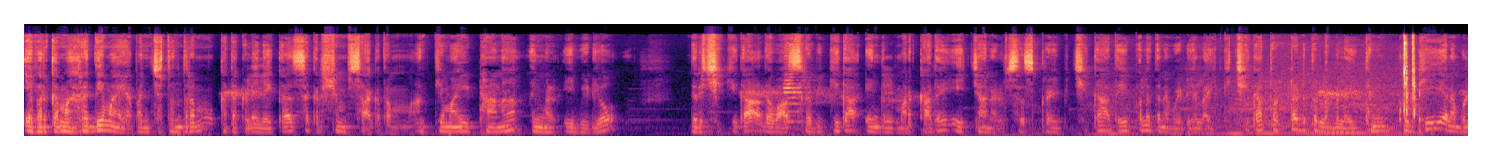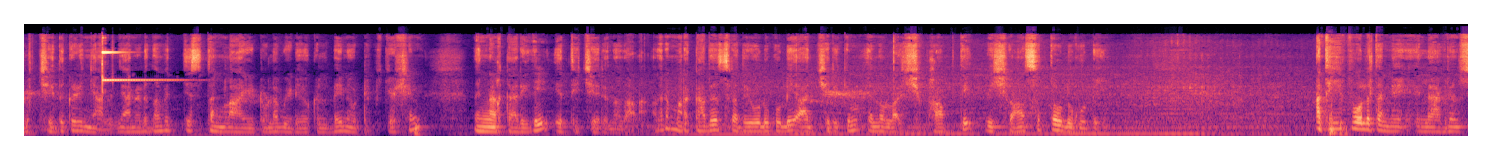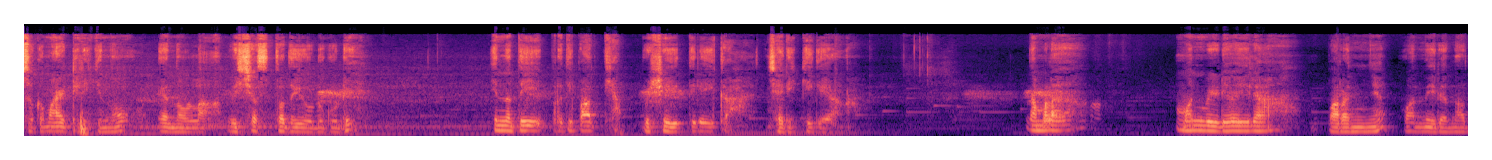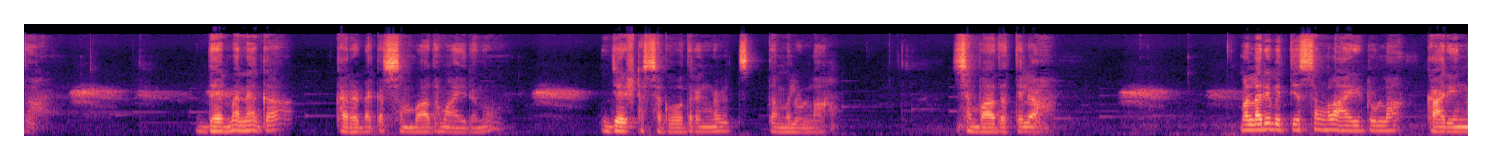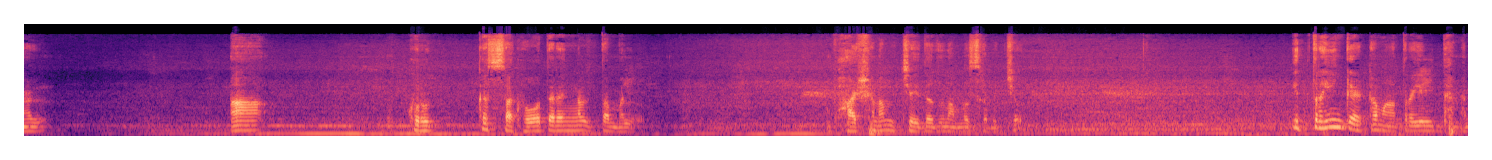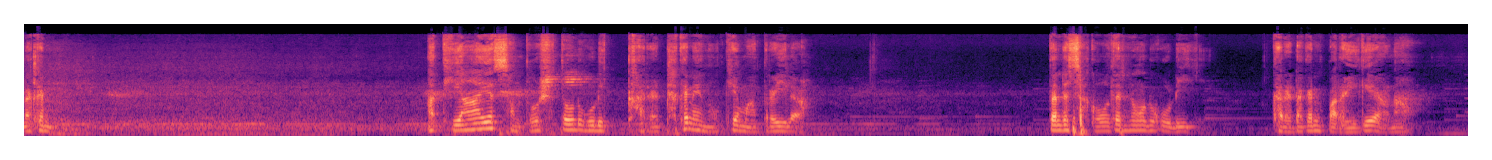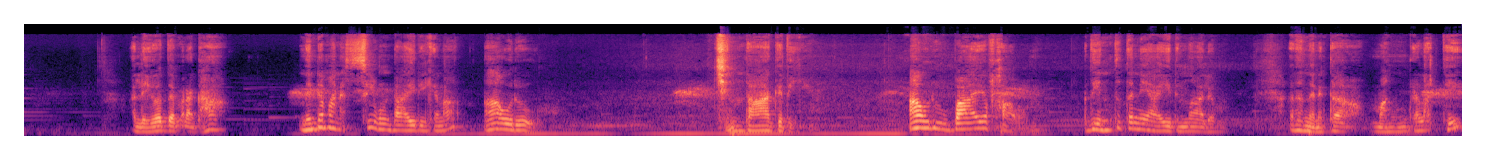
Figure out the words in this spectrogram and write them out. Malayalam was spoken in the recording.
എവർക്കും ഹൃദ്യമായ പഞ്ചതന്ത്രം കഥകളിലേക്ക് സകർഷം സ്വാഗതം. ആദ്യമായിട്ടാണ് നിങ്ങൾ ഈ വീഡിയോ ദർശിക്കുക അഥവാ ശ്രവിക്കുക എങ്കിൽ മറക്കാതെ ഈ ചാനൽ സബ്സ്ക്രൈബ് ചെയ്യുക അതേപോലെ തന്നെ വീഡിയോ ലൈക്ക് ചെയ്യുക തൊട്ടടുത്തുള്ള ബെലൈക്കൻ കുട്ടി എനബിൾ ചെയ്ത് കഴിഞ്ഞാൽ ഞാനിടുന്ന വ്യത്യസ്തങ്ങളായിട്ടുള്ള വീഡിയോകളുടെ നോട്ടിഫിക്കേഷൻ നിങ്ങൾക്കരികിൽ എത്തിച്ചേരുന്നതാണ്. അതിന് മറക്കാതെ ശ്രദ്ധയോടുകൂടി ആചരിക്കും എന്നുള്ള ശുഭാപ്തി വിശ്വാസത്തോടുകൂടി അതേപോലെ തന്നെ എല്ലാവരും സുഖമായിട്ടിരിക്കുന്നു എന്നുള്ള വിശ്വസ്തയോടുകൂടി ഇന്നത്തെ പ്രതിപാദ്യ വിഷയത്തിലേക്ക് ചരിക്കുകയാണ്. നമ്മൾ മുൻ വീഡിയോയിൽ പറഞ്ഞ് വന്നിരുന്നത് ദമനക കരടക സംവാദമായിരുന്നു. ജ്യേഷ്ഠ സഹോദരങ്ങൾ തമ്മിലുള്ള സംവാദത്തിൽ വളരെ വ്യത്യസ്തങ്ങളായിട്ടുള്ള കാര്യങ്ങൾ. ആ കുറുക്ക സഹോദരങ്ങൾ തമ്മിൽ ഭാഷണം ചെയ്തത് നമ്മൾ ശ്രമിച്ചു. ഇത്രയും കേട്ട മാത്രയിൽ ധമനകൻ അതിയായ സന്തോഷത്തോടുകൂടി കരടകനെ നോക്കിയ മാത്രയില തന്റെ സഹോദരനോടുകൂടി കരടകൻ പറയുകയാണ് അല്ലയോ ദമനഘ നിന്റെ മനസ്സിലുണ്ടായിരിക്കണ ആ ഒരു ചിന്താഗതി ആ ഒരു ഉപായഭാവം അത് എന്തു തന്നെയായിരുന്നാലും അത് നിനക്ക് മംഗളത്തെ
